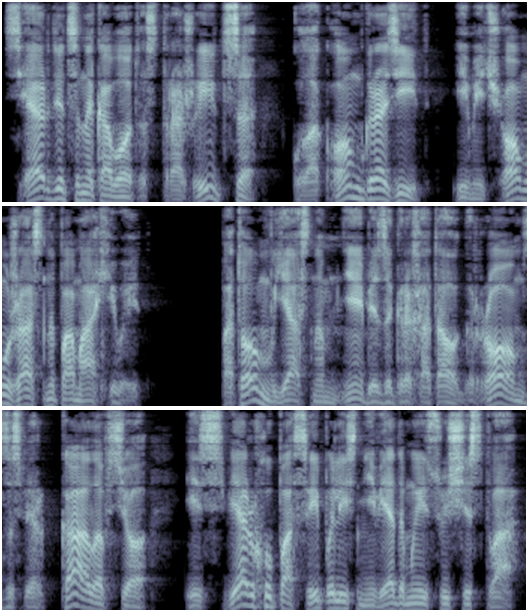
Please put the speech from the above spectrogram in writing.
Сердится на кого-то, стражится, кулаком грозит и мечом ужасно помахивает. Потом в ясном небе загрохотал гром, засверкало все, и сверху посыпались неведомые существа.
